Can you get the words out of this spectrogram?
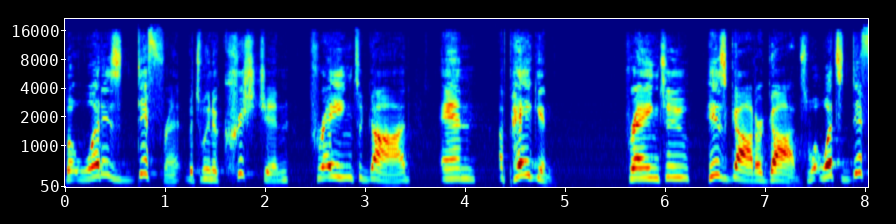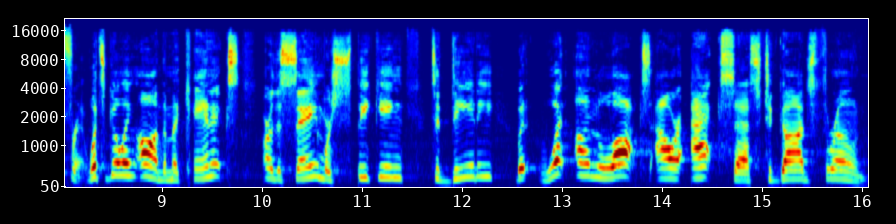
But what is different between a Christian praying to God and a pagan praying to his God or gods? What's different? What's going on? The mechanics are the same. We're speaking to deity, but what unlocks our access to God's throne?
